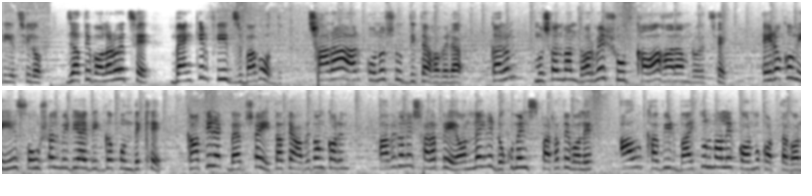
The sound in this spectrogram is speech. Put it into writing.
দিয়েছিল, যাতে বলা রয়েছে, ব্যাংকের ফিজ বাবদ ছাড়া আর কোনো সুদ দিতে হবে না, কারণ মুসলমান ধর্মে সুদ খাওয়া হারাম রয়েছে। এইরকমই সোশ্যাল মিডিয়ায় বিজ্ঞাপন দেখে কাঁথির এক ব্যবসায়ী তাতে আবেদন করেন। আবেদনে সারা পেয়ে অনলাইনে ডকুমেন্টস পাঠাতে বলে আল খাবির বাইতুল মালের কর্মকর্তাগণ।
